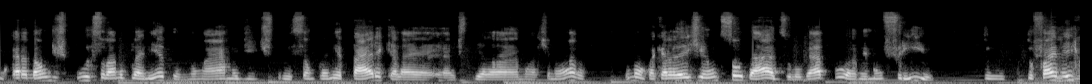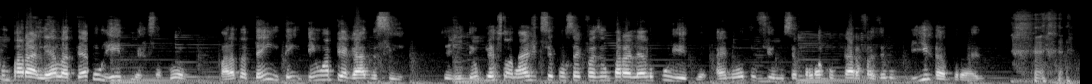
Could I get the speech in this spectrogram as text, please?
o, cara dá um discurso lá no planeta, numa arma de destruição planetária, que ela é a estrela é Morte Nova, irmão, com aquela legião de soldados, o lugar, pô, meu irmão, frio. Tu, tu faz meio que um paralelo até com Hitler, sacou? A parada tem, tem, tem uma pegada assim. Ou seja, tem um personagem que você consegue fazer um paralelo com Hitler. Aí no outro filme você coloca o cara fazendo birra, brother.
